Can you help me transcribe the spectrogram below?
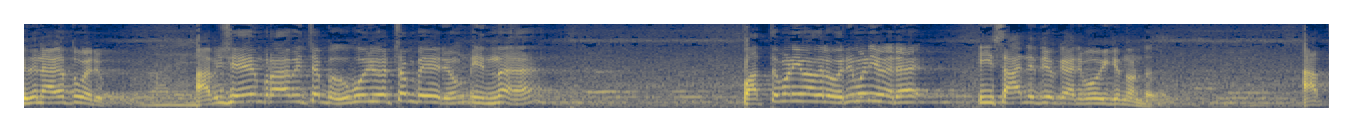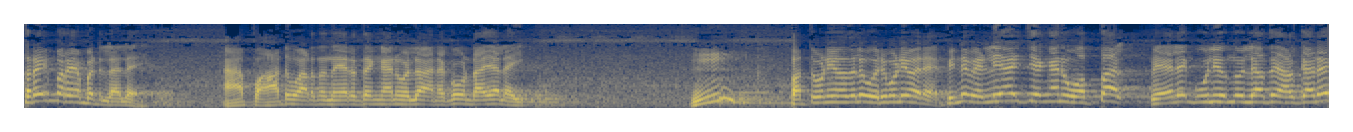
ഇതിനകത്ത് വരും. അഭിഷേകം പ്രാപിച്ച ബഹുഭൂരിപക്ഷം പേരും ഇന്ന് പത്ത് മണി മുതൽ ഒരു മണി വരെ ഈ സാന്നിധ്യമൊക്കെ അനുഭവിക്കുന്നുണ്ട്. അത്രയും പറയാൻ പറ്റില്ല അല്ലേ? ആ പാട്ട് പാടുന്ന നേരത്തെങ്ങാനും വല്ല അനക്കം ഉണ്ടായാലായി. പത്ത് മണി മുതൽ ഒരു മണി വരെ. പിന്നെ വെള്ളിയാഴ്ച എങ്ങാനും ഒത്താൽ വേലയും കൂലിയൊന്നും ഇല്ലാത്ത ആൾക്കാര്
